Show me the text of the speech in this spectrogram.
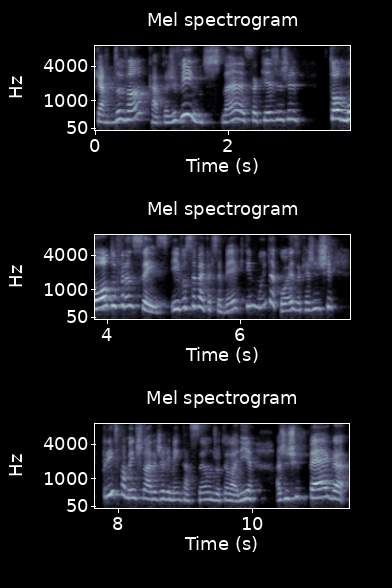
Carte de vin, carta de vinhos, né? Isso aqui a gente tomou do francês. E você vai perceber que tem muita coisa que a gente, principalmente na área de alimentação, de hotelaria, a gente pega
